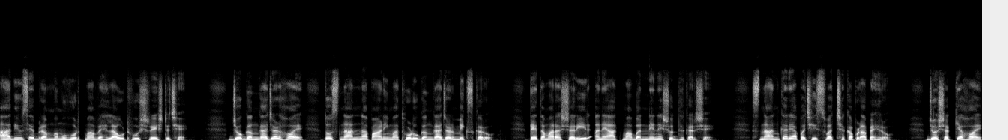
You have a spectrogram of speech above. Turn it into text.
આ દિવસે બ્રહ્મ મુહૂર્તમાં વહેલા ઉઠવું શ્રેષ્ઠ છે. જો ગંગાજળ હોય, તો સ્નાનના પાણીમાં થોડું ગંગાજળ મિક્સ કરો. તે તમારા શરીર અને આત્મા બંનેને શુદ્ધ કરશે. સ્નાન કર્યા પછી સ્વચ્છ કપડાં પહેરો. જો શક્ય હોય,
